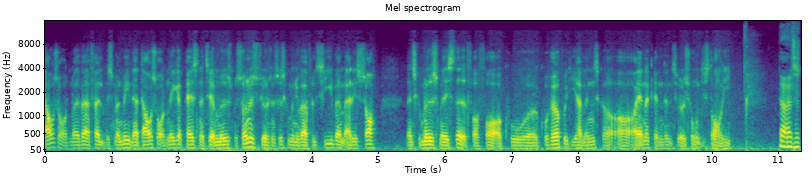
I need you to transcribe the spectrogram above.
dagsordenen, og i hvert fald, hvis man mener, at dagsordenen ikke er passende til at mødes med Sundhedsstyrelsen, så skal man i hvert fald sige, hvem er det så, man skal mødes med i stedet for, for at kunne, øh, kunne høre på de her mennesker og, og anerkende den situation, de står i. Der er altså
